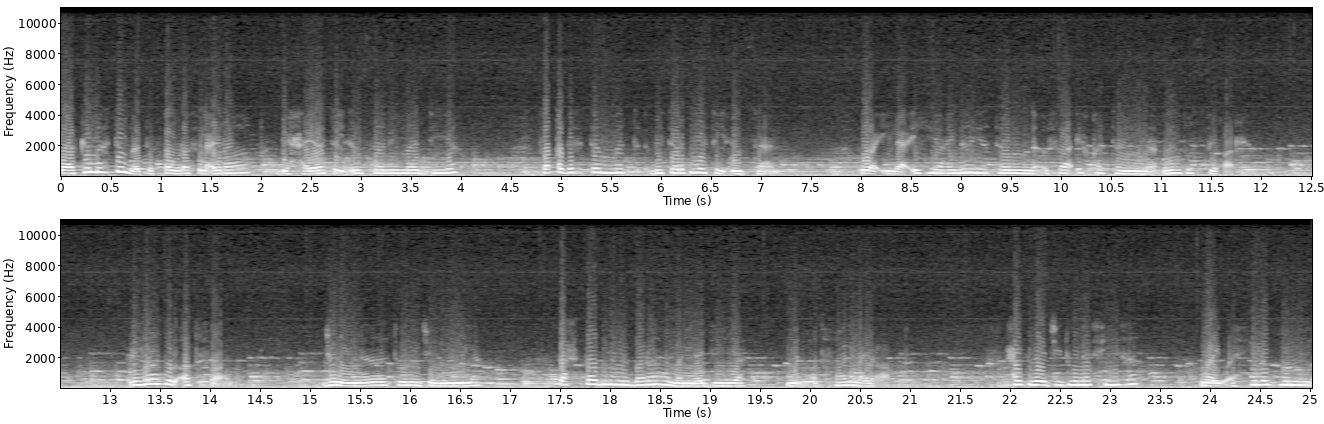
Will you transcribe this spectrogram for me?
وكما اهتمت الثورة في العراق بحياة الإنسان المادية فقد اهتمت بتربية الإنسان وإلائه عناية فائقة منذ الصغر. رياض الأطفال جنينات جميلة تحتضن البراعم الندية من أطفال العراق حيث يجدون فيها ما يؤهلهم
